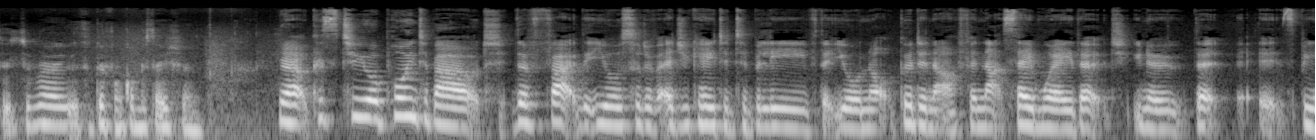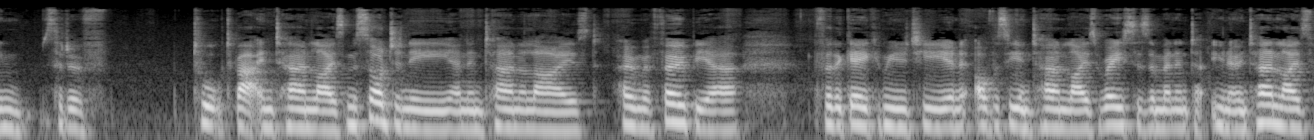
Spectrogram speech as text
it's a very it's a different conversation. Yeah, because to your point about the fact that you're sort of educated to believe that you're not good enough in that same way that, you know, that it's been sort of talked about internalized misogyny and internalized homophobia for the gay community and obviously internalized racism and inter- you know internalized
